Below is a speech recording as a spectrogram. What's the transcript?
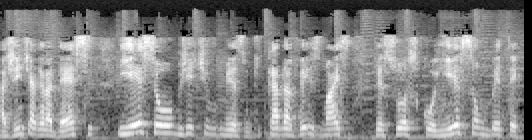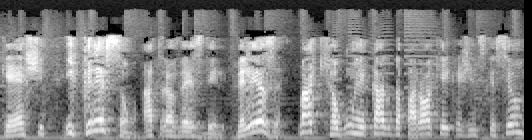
A gente agradece e esse é o objetivo mesmo, que cada vez mais pessoas conheçam o BTcast e cresçam através dele. Beleza? Mac, algum recado da paróquia aí que a gente esqueceu?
